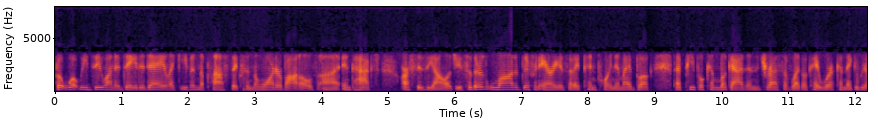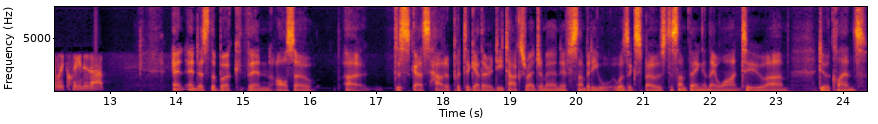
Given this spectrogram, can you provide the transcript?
but what we do on a day to day, like even the plastics in the water bottles, uh, impact our physiology. So there's a lot of different areas that I pinpoint in my book that people can look at and address of like, okay, where can they really clean it up? And and does the book then also uh, discuss how to put together a detox regimen if somebody was exposed to something and they want to um, do a cleanse?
